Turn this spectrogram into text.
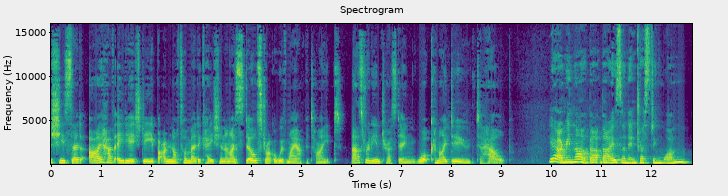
she said, I have ADHD, but I'm not on medication and I still struggle with my appetite. That's really interesting. What can I do to help? Yeah, I mean that that that is an interesting one.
